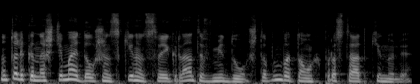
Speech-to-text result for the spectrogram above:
но только наш тиммейт должен скинуть свои гранаты в миду, чтобы мы потом их просто откинули.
